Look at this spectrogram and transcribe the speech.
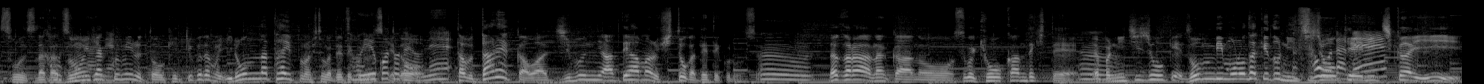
そうです。だからゾンかもしれないね100見ると結局でもいろんなタイプの人が出てくるんですけどそういうことだよね。多分誰かは自分に当てはまる人が出てくるんですよ、うん。だからなんかあのすごい共感できて、うん。やっぱ日常系ゾンビものだけど日常系に近い、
